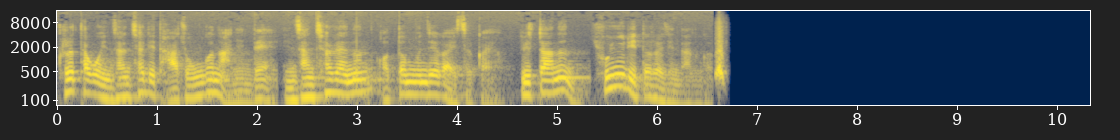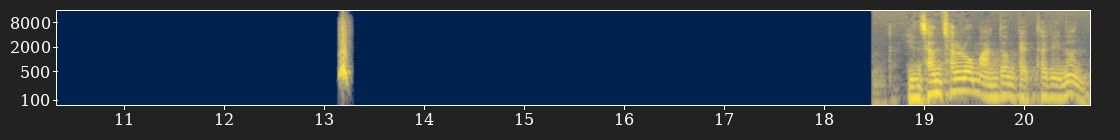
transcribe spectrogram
그렇다고 인산철이 다 좋은 건 아닌데 인산철에는 어떤 문제가 있을까요? 일단은 효율이 떨어진다는 것. 인산철로 만든 배터리는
